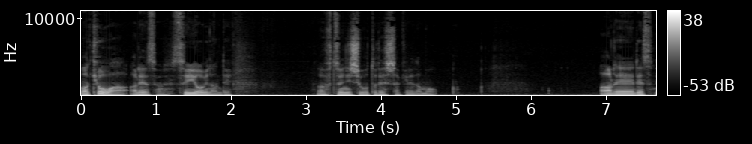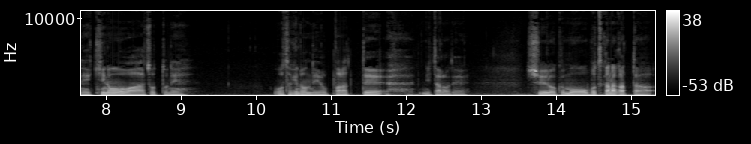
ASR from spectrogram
まあ今日はあれですよね、水曜日なんで、普通に仕事でしたけれども、あれですね、昨日はちょっとね、お酒飲んで酔っ払っていたので、収録もおぼつかなかった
